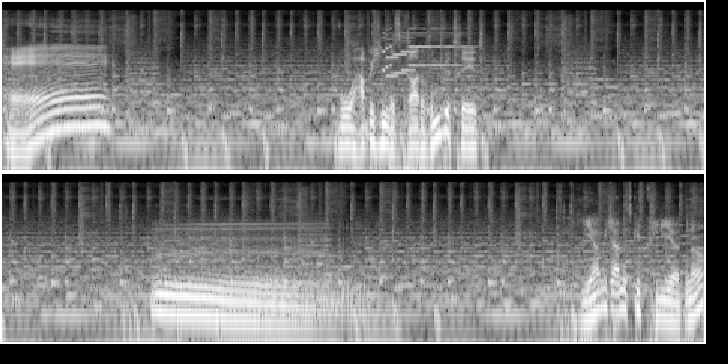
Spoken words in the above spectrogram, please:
Hä? Wo habe ich denn das gerade rumgedreht? Hm. Hier habe ich alles geklärt, ne?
